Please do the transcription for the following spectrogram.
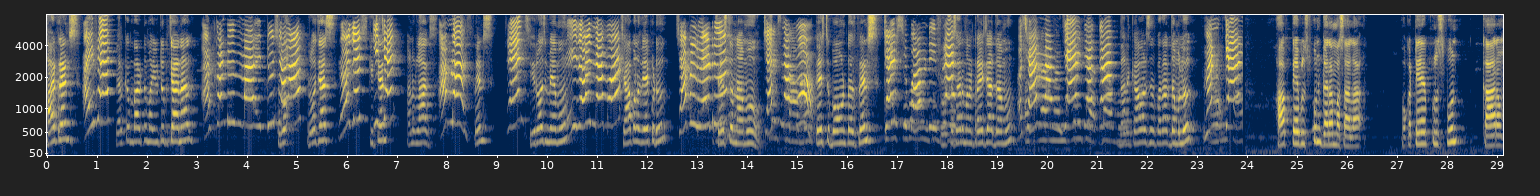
Hi friends welcome back to my YouTube channel. Roja's kitchen and vlogs. Friends ఈరోజు మేము ఈ రోజు మేము చేపల వేపుడు చేస్తున్నాము. టేస్ట్ బాగుంటుంది ఫ్రెండ్స్. ఒక్కసారి మనం ట్రై చేద్దాము. దానికి కావాల్సిన పదార్థములు హాఫ్ టేబుల్ స్పూన్ గరం మసాలా ఒక టేబుల్ స్పూన్ కారం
